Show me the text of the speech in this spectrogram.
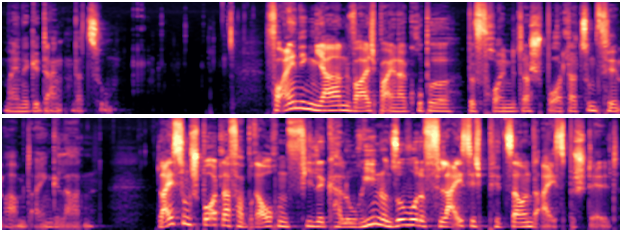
meine Gedanken dazu. Vor einigen Jahren war ich bei einer Gruppe befreundeter Sportler zum Filmabend eingeladen. Leistungssportler verbrauchen viele Kalorien und so wurde fleißig Pizza und Eis bestellt.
